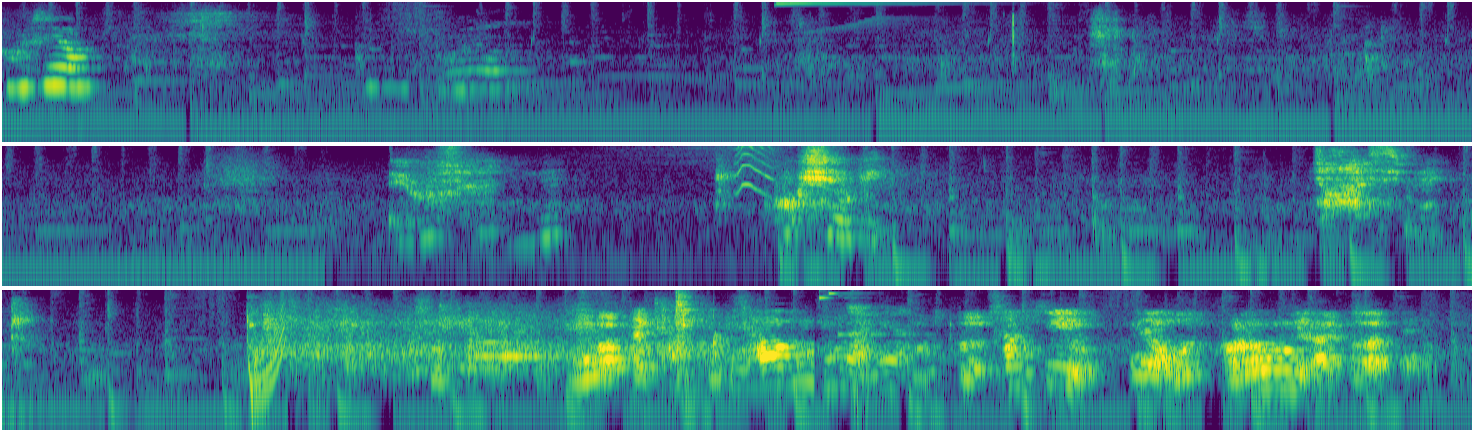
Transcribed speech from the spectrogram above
보세요. 뭐야? 내 옷이 아니네? 혹시 여기 저 아시네? 뭐 앞에 사부 그건 아니야. 그 찾기 그냥 옷 걸어놓은 게 나을 것 같아.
